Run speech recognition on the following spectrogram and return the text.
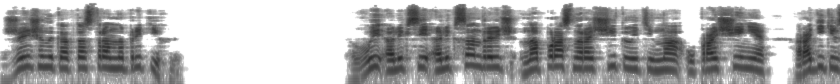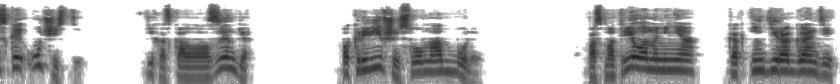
Женщины как-то странно притихли. Вы, Алексей Александрович, напрасно рассчитываете на упрощение родительской участи, тихо сказал Зенгер, покривившись, словно от боли. Посмотрела на меня, как Индира Ганди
